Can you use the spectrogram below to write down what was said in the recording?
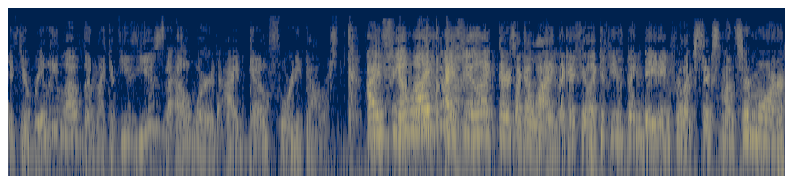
If you really love them, like if you've used the L word, I'd go forty dollars. I feel like I feel like there's like a line. Like I feel like if you've been dating for like six months or more,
